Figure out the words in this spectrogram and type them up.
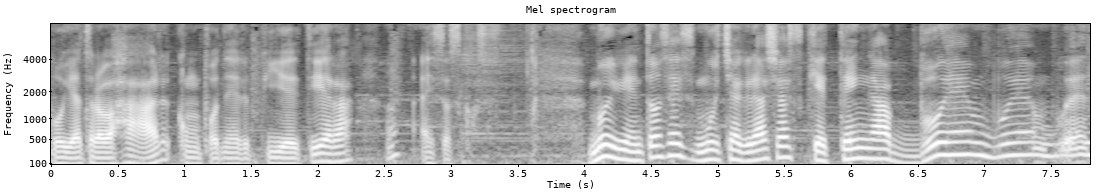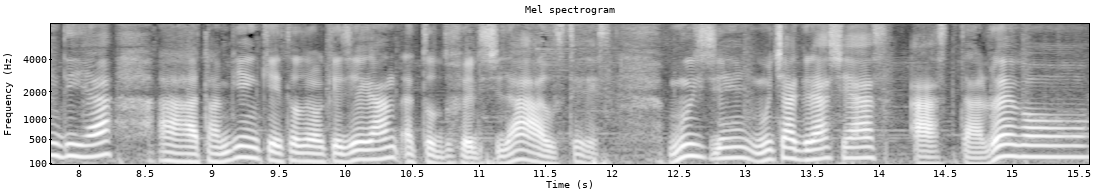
voy a trabajar con poner pie de tierra a esas cosas. Muy bien, entonces muchas gracias, que tenga buen, buen, buen día. Ah, también que todo lo que llegan, a toda felicidad a ustedes. Muy bien, muchas gracias, hasta luego.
